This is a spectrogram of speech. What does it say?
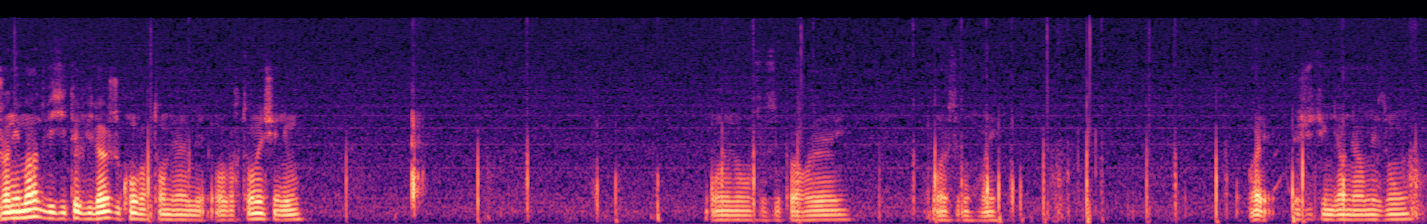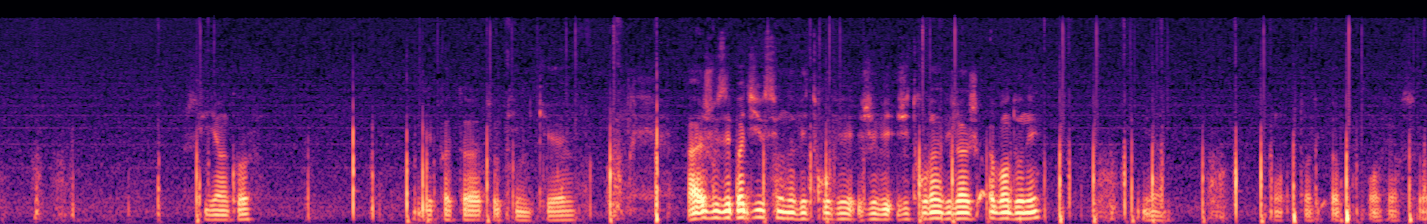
J'en ai marre de visiter le village, du coup on va retourner, on va retourner chez nous. Ouais non, ça c'est pareil. Ouais c'est bon. Ouais, juste une dernière maison. Parce qu'il y a un coffre. Des patates, ok nickel. Ah, je vous ai pas dit aussi, on avait trouvé, j'ai trouvé un village abandonné. Bon, attendez, hop, on va faire ça.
